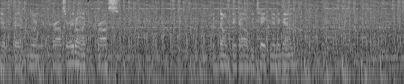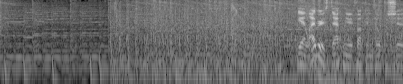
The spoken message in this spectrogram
yeah, than the cross. I don't like the cross. I don't think I'll be taking it again. Yeah, library is definitely a fucking dope as shit.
